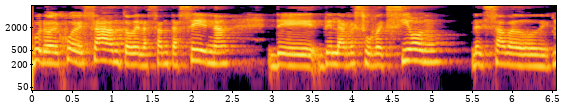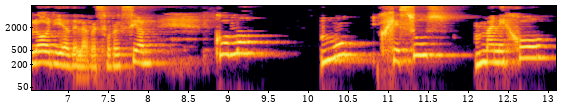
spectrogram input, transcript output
bueno, del Jueves Santo, de la Santa Cena, de, la resurrección, del sábado de gloria, de la resurrección, cómo Jesús manejó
